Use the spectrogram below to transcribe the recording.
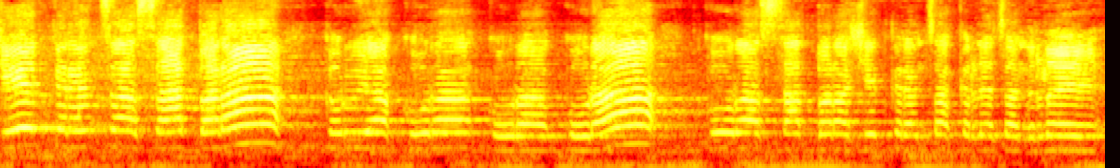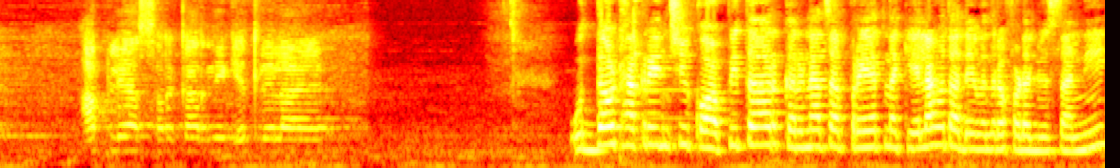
शेतकऱ्यांचा सातबारा करूया कोरा कोरा कोरा कोरा सातबारा शेतकऱ्यांचा करण्याचा निर्णय आपल्या सरकारने घेतलेला आहे. उद्धव ठाकरेंची कॉपी तर करण्याचा प्रयत्न केला होता देवेंद्र फडणवीसांनी.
